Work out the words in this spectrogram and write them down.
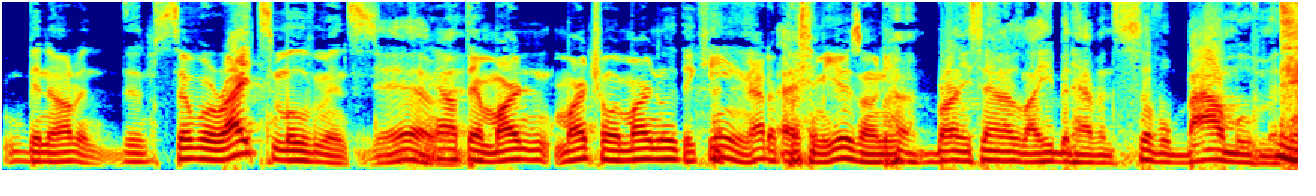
Been on the, the civil rights movements. Yeah, man. out there Martin marching with Martin Luther King. That'll put some years on you. Bernie Sanders like he'd been having civil bowel movements. hey,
